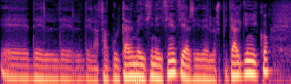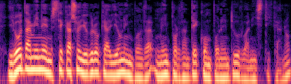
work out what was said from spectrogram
eh, del- del- de la Facultad de Medicina y Ciencias y del Hospital Clínico. Y luego también en este caso yo creo que había una, impor- una importante componente urbanística, ¿no?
